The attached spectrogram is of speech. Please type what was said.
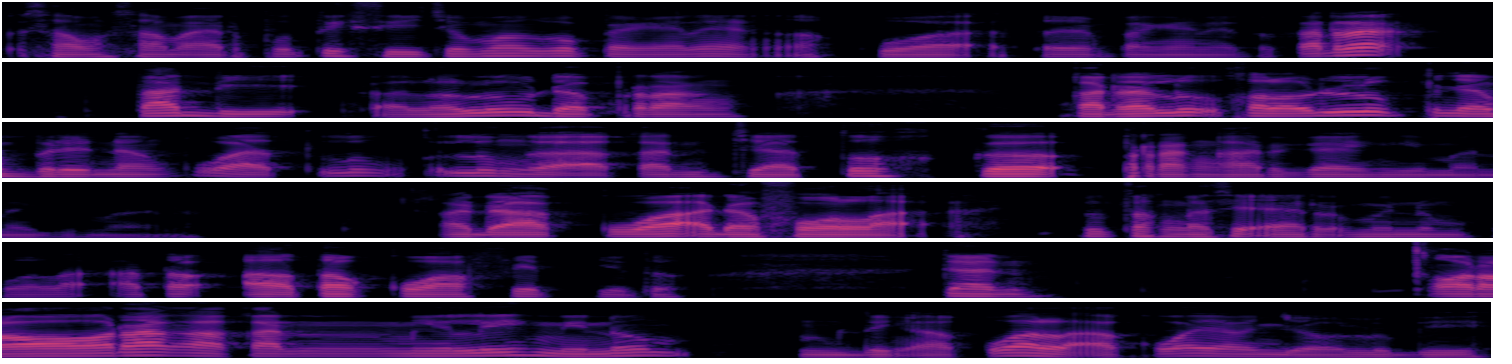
sama-sama air putih sih cuma gue pengennya yang aqua atau yang pengen itu. Karena tadi kalau lu udah perang karena lu kalau dulu punya brand yang kuat lu lu nggak akan jatuh ke perang harga yang gimana gimana ada aqua ada vola lu tau gak sih air minum vola atau atau aquafit gitu. Dan orang-orang akan milih minum mending aqua lah aqua yang jauh lebih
